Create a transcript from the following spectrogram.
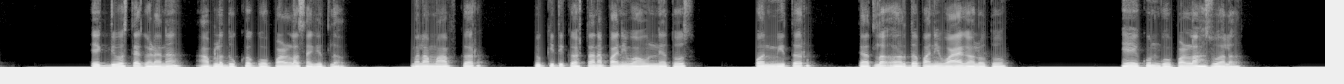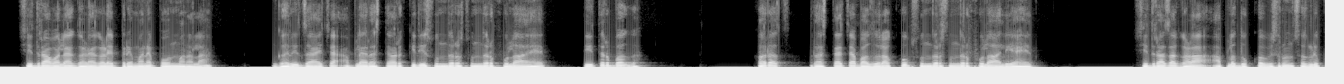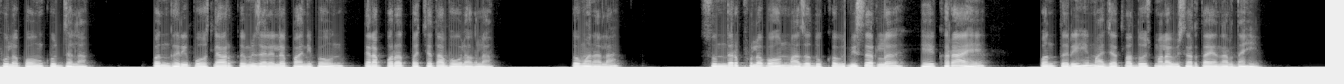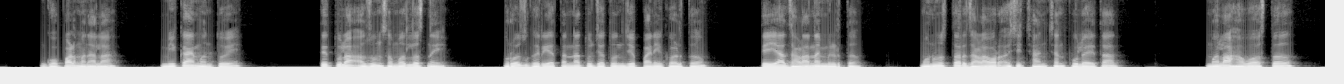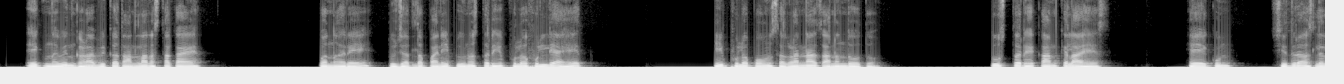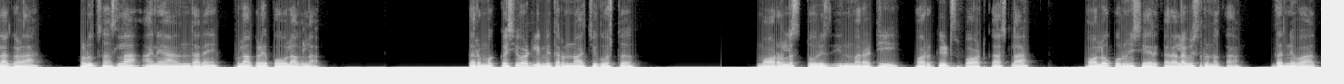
एक दिवस त्या घड्यानं आपलं दुःख गोपाळला सांगितलं. मला माफ कर तू किती कष्टानं पाणी वाहून नेतोस पण मी तर त्यातलं अर्ध पाणी वाया घालवतो. हे ऐकून गोपाळला हसू आलं. छिद्रावाल्या घड्याकडे प्रेमाने पाहून म्हणाला घरी जायच्या आपल्या रस्त्यावर किती सुंदर सुंदर फुलं आहेत ती तर बघ. खरंच रस्त्याच्या बाजूला खूप सुंदर सुंदर फुलं आली आहेत. शिद्राचा घळा आपलं दुःख विसरून सगळी फुलं पाहून खुश झाला. पण घरी पोहोचल्यावर कमी झालेलं पाणी पाहून त्याला परत पश्चाताप होऊ लागला. तो म्हणाला सुंदर फुलं पाहून माझं दुःख विसरलं हे खरं आहे पण तरीही माझ्यातला दोष मला विसरता येणार नाही. गोपाळ म्हणाला मी काय म्हणतोय? ते तुला अजून समजलंच नाही. रोज घरी येताना तुझ्यातून जे पाणी कळतं ते या झाडांना मिळतं. म्हणूनच तर झाडावर अशी छान छान फुलं येतात. मला हवं असतं एक नवीन घडा विकत आणला नसता काय? पण अरे तुझ्यातलं पाणी पिऊनच तर ही फुलं फुलली आहेत. ही फुलं पाहून सगळ्यांनाच आनंद होतो. तूच तर हे काम केलं आहेस. हे ऐकून छिद्र असलेला घडा हळूच हसला आणि आनंदाने फुलाकडे पाहू लागला. तर मग कशी वाटली मित्रांनो आजची गोष्ट? Moral stories in Marathi for kids पॉडकास्टला follow करून शेअर करायला विसरू नका. धन्यवाद.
